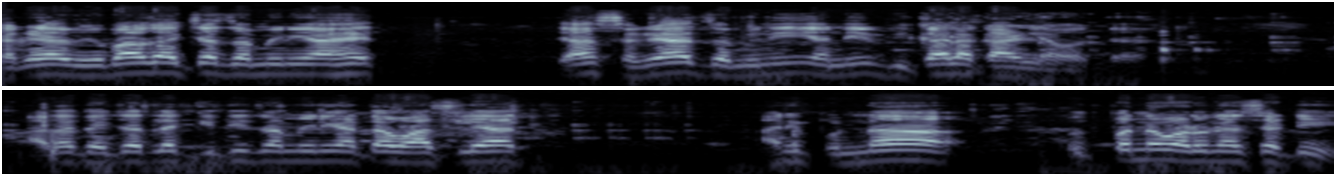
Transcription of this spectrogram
सगळ्या विभागाच्या जमिनी आहेत त्या सगळ्या जमिनी यांनी विकायला काढल्या होत्या. आता त्याच्यातल्या किती जमिनी आता वाचल्यात आणि पुन्हा उत्पन्न वाढवण्यासाठी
